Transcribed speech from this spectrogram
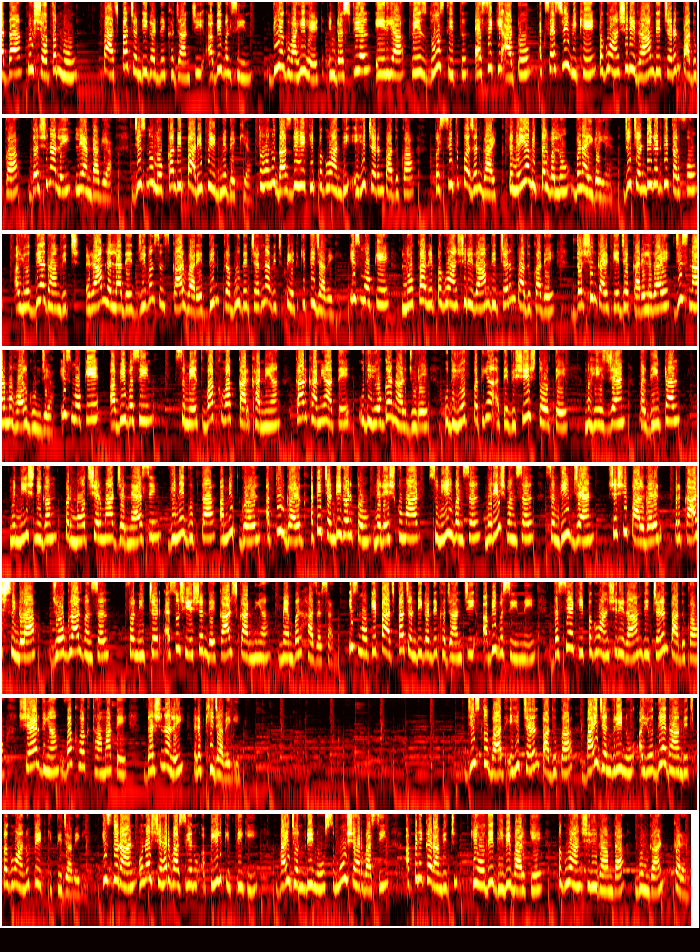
ਮਰਿਆਦਾ ਪੁਰਸ਼ੋਤਮ ਨੂੰ ਭਾਜਪਾ ਚੰਡੀਗੜ੍ਹ ਦੇ ਖਜ਼ਾਨਚੀ ਅਵੀ ਵੰਸੀਨ ਦੀ ਅਗਵਾਈ ਹੇਠ ਇੰਡਸਟਰੀਅਲ ਏਰੀਆ ਫੇਜ਼ 2 ਸਥਿਤ ਐਸਕੇ ਆਟੋ ਐਕਸੈਸਰੀ ਵਿਖੇ ਭਗਵਾਨ ਸ਼੍ਰੀ ਰਾਮ ਦੇ ਚਰਨ ਪਾਦੁਕਾ ਦਰਸ਼ਨਾਂ ਲਈ ਲਿਆਂਦਾ ਗਿਆ, ਜਿਸ ਨੂੰ ਲੋਕਾਂ ਦੀ ਭਾਰੀ ਭੀੜ ਨੇ ਦੇਖਿਆ। ਤੁਹਾਨੂੰ ਦੱਸ ਦਈਏ ਕਿ ਭਗਵਾਨ ਦੀ ਇਹ ਚਰਨ ਪਾਦੁਕਾ ਪ੍ਰਸਿੱਧ ਭਜਨ ਗਾਇਕ ਕਨਈਆ ਮਿੱਤਲ ਵੱਲੋਂ ਬਣਾਈ ਗਈ ਹੈ, ਜੋ ਚੰਡੀਗੜ੍ਹ ਦੀ ਤਰਫੋਂ ਅਯੋਧਿਆ ਧਾਮ ਵਿੱਚ ਰਾਮ ਲੱਲਾ ਦੇ ਜੀਵਨ ਸੰਸਕਾਰ ਬਾਰੇ ਦਿਨ ਪ੍ਰਭੂ ਦੇ ਚਰਨਾਂ ਵਿੱਚ ਭੇਟ ਕੀਤੀ ਜਾਵੇਗੀ। ਇਸ ਮੌਕੇ ਲੋਕਾਂ ਨੇ ਭਗਵਾਨ ਸ਼੍ਰੀ ਰਾਮ ਦੀ ਚਰਨ ਪਾਦੁਕਾ ਦੇ ਦਰਸ਼ਨ ਕਰਕੇ ਜੈਕਾਰੇ ਲਗਾਏ, ਜਿਸ ਨਾਲ ਮਾਹੌਲ ਗੂੰਜਿਆ। ਇਸ ਮੌਕੇ ਅਵੀ ਵਸੀਨ ਸਮੇਤ ਵੱਖ-ਵੱਖ ਕਾਰਖਾਨਿਆਂ ਕਾਰਖਾਨਿਆਂ ਅਤੇ ਉਦਯੋਗਾਂ ਨਾਲ ਜੁੜੇ ਉਦਯੋਗਪਤੀਆਂ ਅਤੇ ਵਿਸ਼ੇਸ਼ ਤੌਰ ਤੇ ਮਹੇਸ਼ ਜੈਨ, ਪ੍ਰਦੀਪ ਠੱਲ ਮਨੀਸ਼ ਨਿਗਮ, ਪ੍ਰਮੋਦ ਸ਼ਰਮਾ, ਜਰਨੈਲ ਸਿੰਘ, ਵਿਨੇ ਗੁਪਤਾ, ਅਮਿਤ ਗੋਇਲ, ਅਤੁਲ ਗਰਗ ਅਤੇ ਚੰਡੀਗੜ੍ਹ ਤੋਂ ਨਰੇਸ਼ ਕੁਮਾਰ, ਸੁਨੀਲ ਬੰਸਲ, ਨਰੇਸ਼ ਬੰਸਲ, ਸੰਦੀਪ ਜੈਨ, ਸ਼ਸ਼ੀਪਾਲ ਗਰਗ, ਪ੍ਰਕਾਸ਼ ਸਿੰਗਲਾ, ਜੋਗਰਾਜ ਬੰਸਲ ਫਰਨੀਚਰ ਐਸੋਸੀਏਸ਼ਨ ਦੇ ਕਾਰਜਕਾਰਨੀਆਂ ਮੈਂਬਰ ਹਾਜ਼ਰ ਸਨ। ਇਸ ਮੌਕੇ ਭਾਜਪਾ ਚੰਡੀਗੜ੍ਹ ਦੇ ਖਜ਼ਾਨਚੀ ਅਵੀ ਵਸੀਨ ਨੇ ਦੱਸਿਆ ਕਿ ਭਗਵਾਨ ਸ਼੍ਰੀ ਰਾਮ ਦੀ ਚਰਨ ਪਾਦੁਕਾ ਸ਼ਹਿਰ ਦੀਆਂ ਵੱਖ-ਵੱਖ ਥਾਵਾਂ ਤੇ ਦਰਸ਼ਨਾਂ ਲਈ ਰੱਖੀ ਜਾਵੇਗੀ। ਜਿਸ ਤੋਂ ਬਾਅਦ ਇਹ ਚਰਨ ਪਾਦੁਕਾ 22 ਜਨਵਰੀ ਨੂੰ ਅਯੋਧਿਆ ਧਾਮ ਵਿੱਚ ਭਗਵਾਨ ਨੂੰ ਭੇਟ ਕੀਤੀ ਜਾਵੇਗੀ। ਇਸ ਦੌਰਾਨ ਉਹਨਾਂ ਸ਼ਹਿਰ ਵਾਸੀਆਂ ਨੂੰ ਅਪੀਲ ਕੀਤੀ ਕਿ 22 ਜਨਵਰੀ ਨੂੰ ਸਮੂਹ ਸ਼ਹਿਰ ਵਾਸੀ ਆਪਣੇ ਘਰਾਂ ਵਿੱਚ ਘਿਓ ਦੇ ਦੀਵੇ ਬਾਲ ਕੇ ਭਗਵਾਨ ਸ਼੍ਰੀ ਰਾਮ ਦਾ ਗੁਣਗਾਨ ਕਰਨ।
